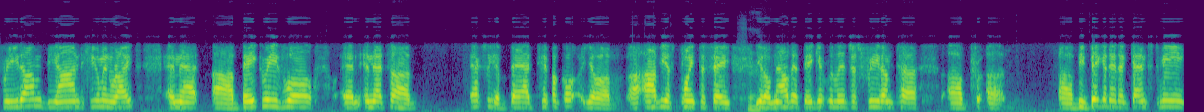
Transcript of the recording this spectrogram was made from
freedom beyond human rights, and that uh, bakeries will, and, and that's a actually a bad typical, you know, uh, obvious point to say, Sure. you know, now that they get religious freedom to uh, pr- uh, uh, be bigoted against me,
